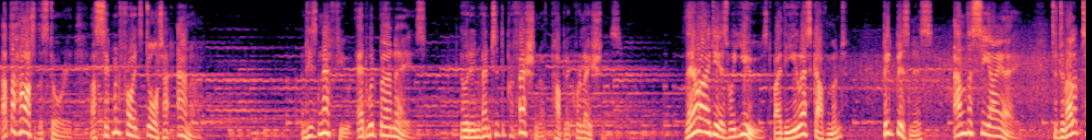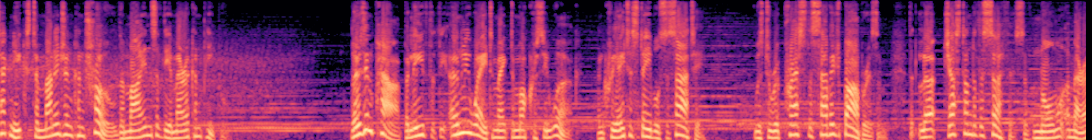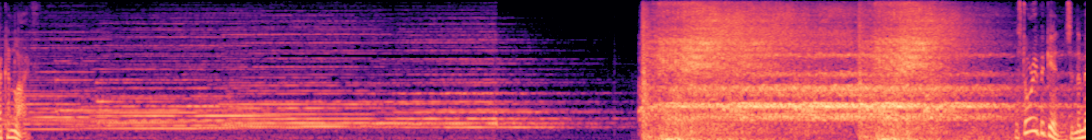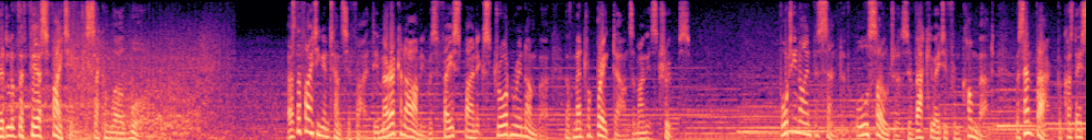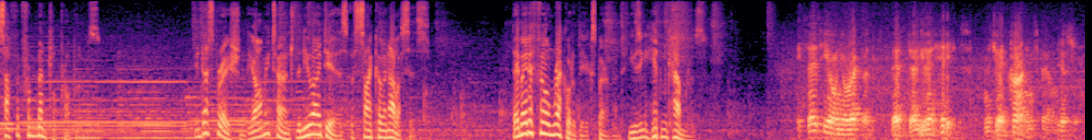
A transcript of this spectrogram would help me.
At the heart of the story are Sigmund Freud's daughter Anna and his nephew Edward Bernays, who had invented the profession of public relations. Their ideas were used by the US government, big business and the CIA to develop techniques to manage and control the minds of the American people. Those in power believed that the only way to make democracy work and create a stable society was to repress the savage barbarism that lurked just under the surface of normal American life. The story begins in the middle of the fierce fighting of the Second World War. As the fighting intensified, the American army was faced by an extraordinary number of mental breakdowns among its troops. 49% of all soldiers evacuated from combat were sent back because they suffered from mental problems. In desperation, the army turned to the new ideas of psychoanalysis. They made a film record of the experiment using hidden cameras. It says here on your record that uh, you had headaches and that you had crying spells. Yes, sir.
